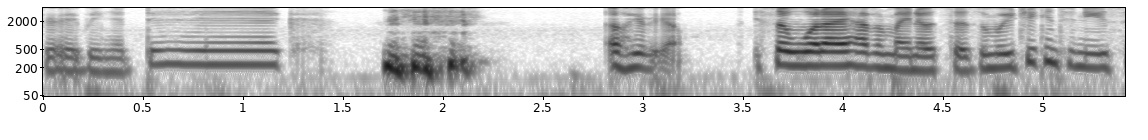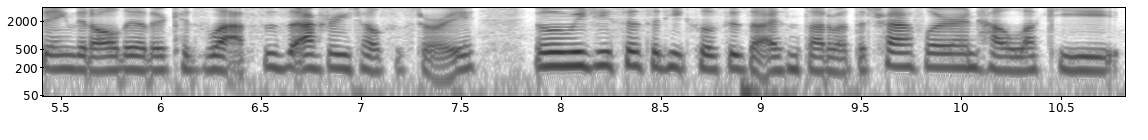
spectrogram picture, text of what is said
blah. Being a dick. Oh, here we go. So what I have in my notes says Luigi continues saying that all the other kids laugh. This is after he tells the story. And Luigi says that he closed his eyes and thought about the traveler and how lucky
